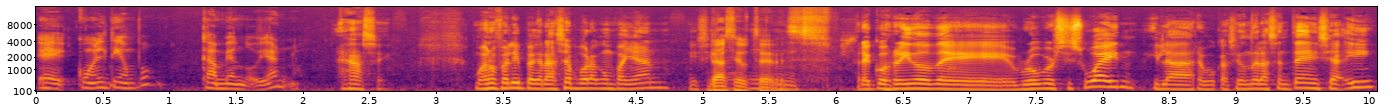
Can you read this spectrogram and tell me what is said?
eh, con el tiempo cambian gobierno. Es así. Bueno, Felipe, gracias por acompañarnos. Hicimos Gracias a un ustedes. Recorrido de Roe vs. Wade y la revocación de la sentencia. Y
